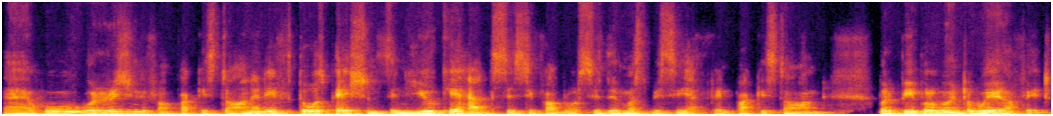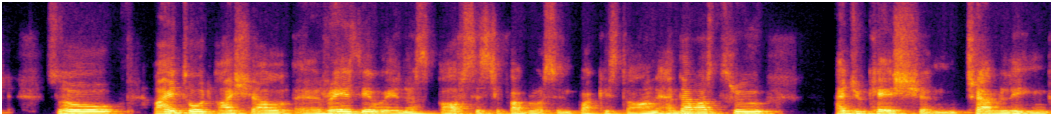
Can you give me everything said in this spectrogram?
uh, who were originally from Pakistan. And if those patients in UK had cystic fibrosis, there must be CF in Pakistan, but people weren't aware of it. So I thought I shall uh, raise the awareness of cystic fibrosis in Pakistan, and that was through education, traveling,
